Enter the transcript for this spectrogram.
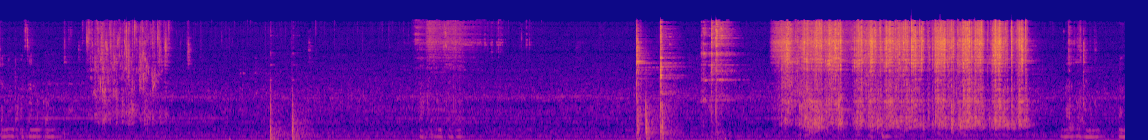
จะนำดอกอัญชันลงก่อนฝากลงใส่เลยแล้วก็ให้มัน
